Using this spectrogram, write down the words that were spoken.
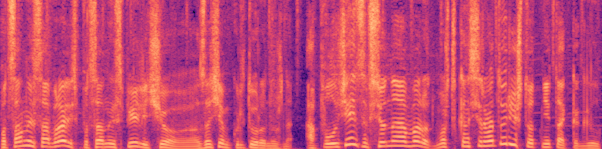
пацаны собрались, пацаны спели, что, зачем культура нужна? А получается все наоборот. Может, в консерватории что-то не так, как говорил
